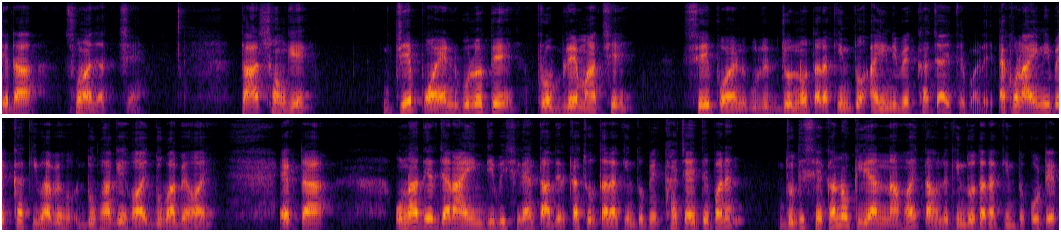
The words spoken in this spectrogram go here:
যেটা শোনা যাচ্ছে। তার সঙ্গে যে পয়েন্টগুলোতে প্রবলেম আছে, সেই পয়েন্টগুলির জন্য তারা কিন্তু আইনি ব্যাখ্যা চাইতে পারে। এখন আইনি ব্যাখ্যা কীভাবে দুভাগে হয়, দুভাবে হয়? একটা, ওনাদের যারা আইনজীবী ছিলেন তাদের কাছেও তারা কিন্তু ব্যাখ্যা চাইতে পারেন। যদি সেখানেও ক্লিয়ার না হয়, তাহলে কিন্তু তারা কিন্তু কোর্টের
